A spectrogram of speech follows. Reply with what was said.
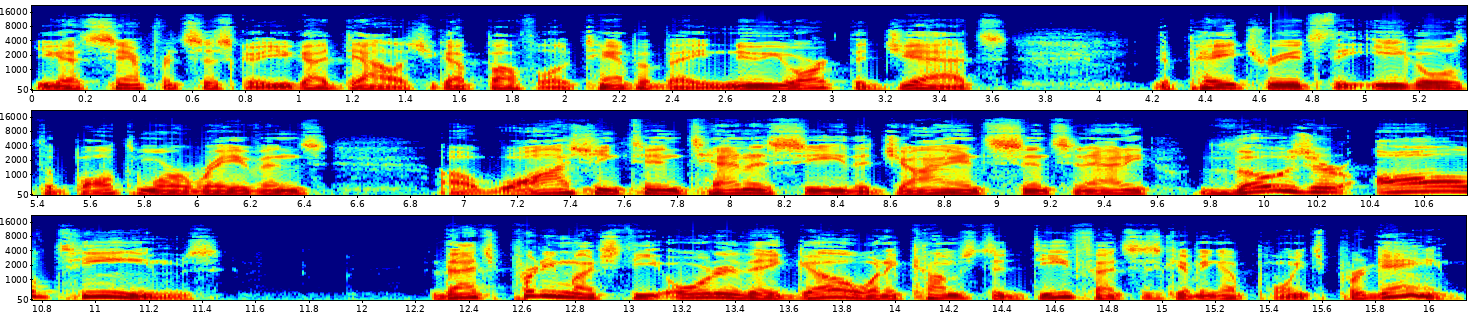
you got San Francisco, you got Dallas, you got Buffalo, Tampa Bay, New York, the Jets, the Patriots, the Eagles, the Baltimore Ravens, uh, Washington, Tennessee, the Giants, Cincinnati. Those are all teams. That's pretty much the order they go when it comes to defenses giving up points per game.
